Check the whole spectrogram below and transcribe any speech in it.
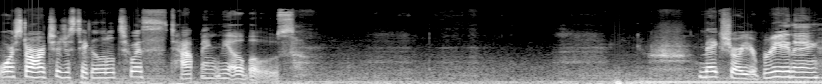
or start to just take a little twist, tapping the elbows. Make sure you're breathing.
